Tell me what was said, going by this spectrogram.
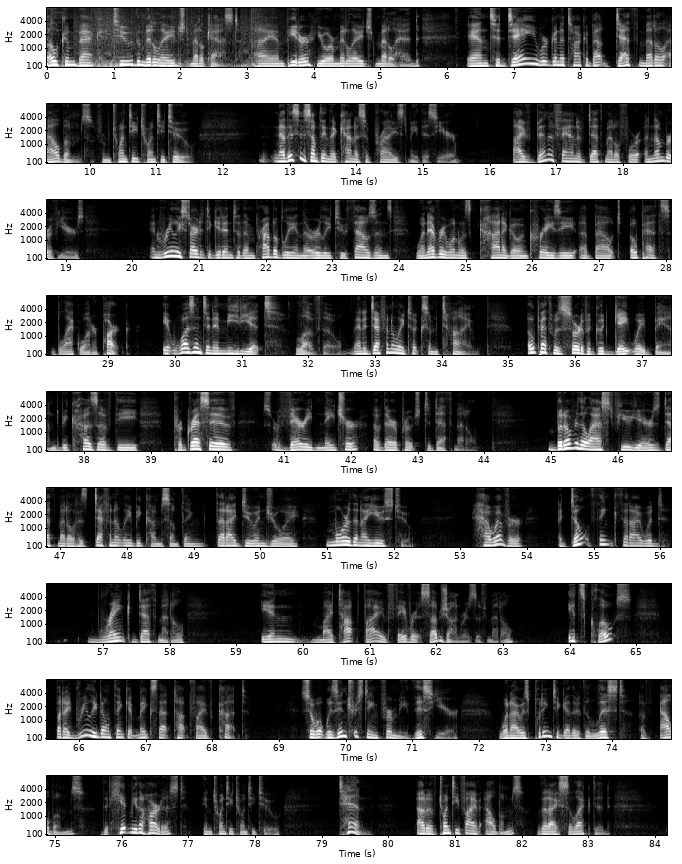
Welcome back to the Middle Aged Metalcast. I am Peter, your middle aged metalhead, and today we're going to talk about death metal albums from 2022. Now, this is something that kind of surprised me this year. I've been a fan of death metal for a number of years and really started to get into them probably in the early 2000s when everyone was kind of going crazy about Opeth's Blackwater Park. It wasn't an immediate love, though, and it definitely took some time. Opeth was sort of a good gateway band because of the progressive, sort of varied nature of their approach to death metal. But over the last few years, death metal has definitely become something that I do enjoy more than I used to. However, I don't think that I would rank death metal in my top five favorite subgenres of metal. It's close, but I really don't think it makes that top five cut. So, what was interesting for me this year when I was putting together the list of albums that hit me the hardest in 2022, 10 out of 25 albums that I selected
